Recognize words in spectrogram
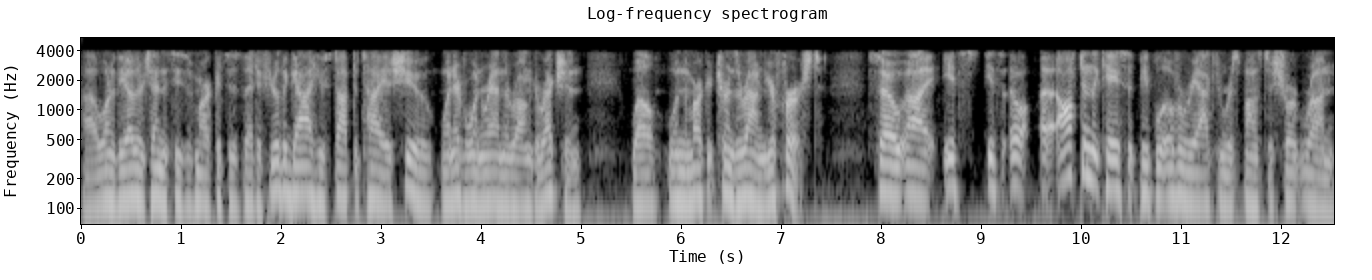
Uh, one of the other tendencies of markets is that if you're the guy who stopped to tie his shoe when everyone ran the wrong direction, well, when the market turns around, you're first. So uh, it's it's uh, often the case that people overreact in response to short-run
